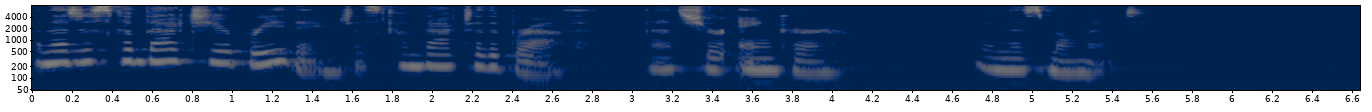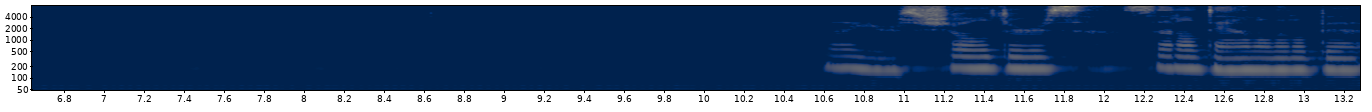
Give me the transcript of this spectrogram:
And then just come back to your breathing. Just come back to the breath. That's your anchor in this moment. Feel your shoulders settle down a little bit.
